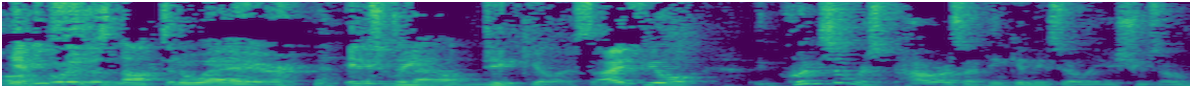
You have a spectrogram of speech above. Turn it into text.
or he would have just knocked it away, or It's it out. ridiculous. I feel Quicksilver's powers, I think, in these early issues are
